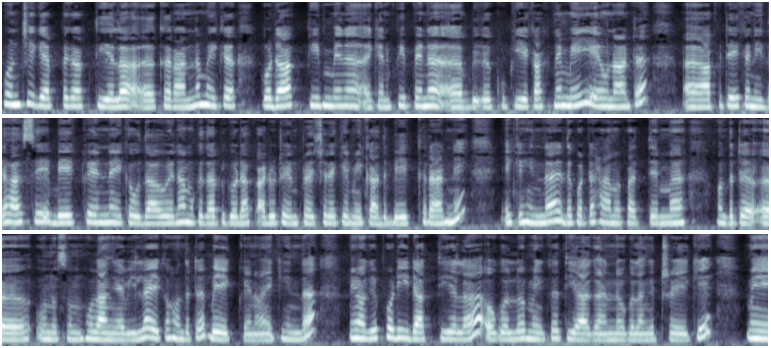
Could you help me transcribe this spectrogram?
පුංචි ගැප් එකක් තියලා කරන්න. මේක ගොඩාක් පිම්බෙන, ඒ කියන්නේ පිපෙන කුකී එකක් නෙමෙයි. ඒ වුණාට අපිට ඒක නිදහසේ බේක් වෙන්න ඒක උදව් වෙනවා. මොකද අපි ගොඩක් අඩු ටෙම්පරේචර් එකේ මේක අද බේක් කරන්නේ. ඒකින් හින්දා එතකොට හැම පැත්තෙම හොඳට උණුසුම් හුලං ඇවිල්ලා ඒක හොඳට බේක් වෙනවා. ඒකින් හින්දා මේ වගේ පොඩි ඉඩක් තියලා ඔයගොල්ලෝ මේක තියාගන්න ඔයගොල්ලන්ගේ ට්‍රේ එකේ මේ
